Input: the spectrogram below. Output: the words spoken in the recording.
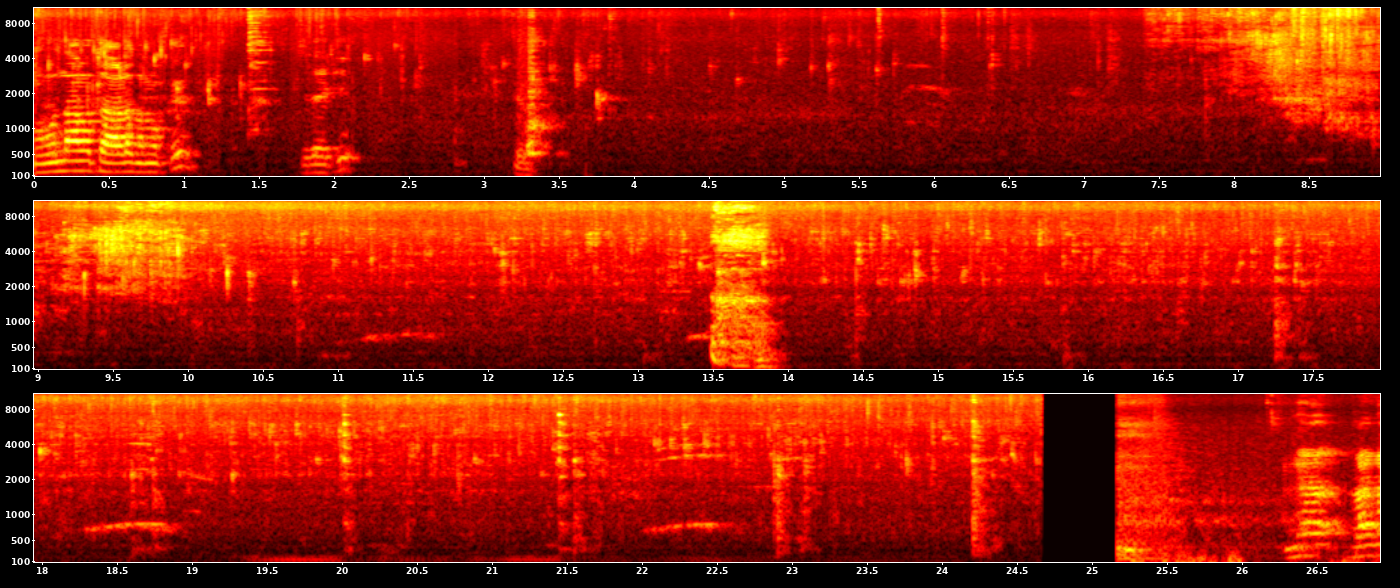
മൂന്നാമത്തെ ആളെ നമുക്ക് ഇതിലേക്ക് ഇടാം. പിന്നെ വേണ്ട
